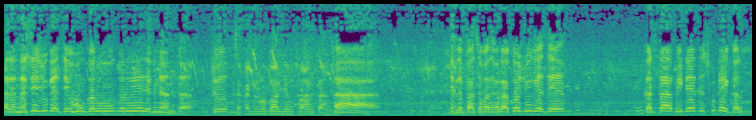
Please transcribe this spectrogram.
અરે નરસિંહ શું કે છે હું કરું હું કરું એ જ અજ્ઞાનતા હા. એટલે પાછો પાછો પેલા આખો શું કે છે? કરતા મીટે તો છૂટે કર્મ.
